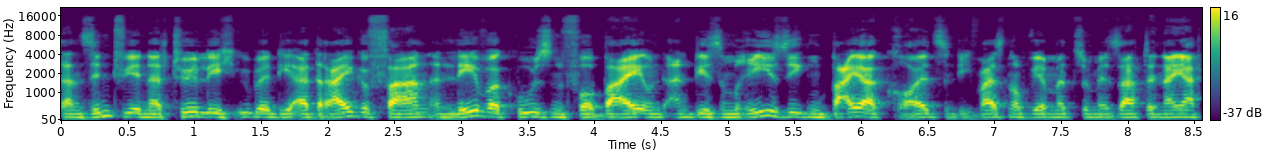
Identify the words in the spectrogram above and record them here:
dann sind wir natürlich über die A3 gefahren, an Leverkusen vorbei und an diesem riesigen Bayer-Kreuz. Und ich weiß noch, wie er mal zu mir sagte, naja,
